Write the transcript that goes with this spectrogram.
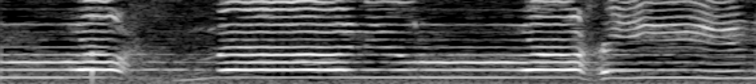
الرحمن الرحيم.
